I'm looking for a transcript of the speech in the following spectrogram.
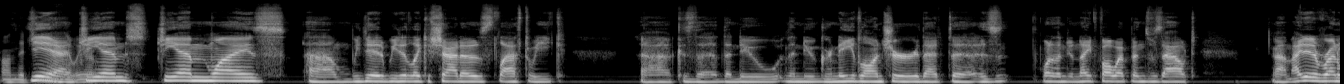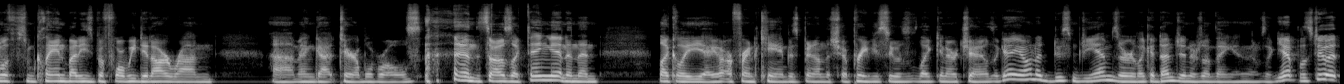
on the GM yeah, we- GMs GM wise, um, we did we did Lake of Shadows last week because the the new the new grenade launcher that uh, is one of the new nightfall weapons was out. Um, I did a run with some clan buddies before we did our run, um, and got terrible rolls, and so I was like, dang it, and then. Luckily, yeah, our friend Cam has been on the show previously. Was like in our chat. I was like, "Hey, I want to do some GMs or like a dungeon or something," and I was like, "Yep, let's do it."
